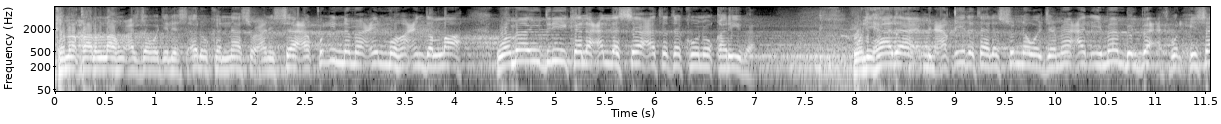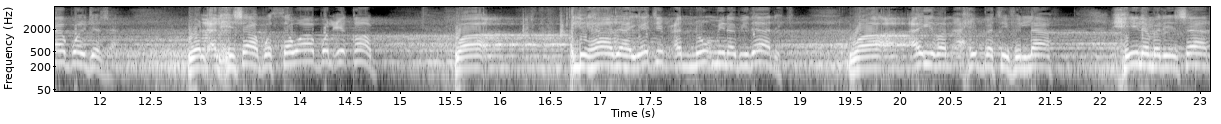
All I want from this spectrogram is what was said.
كما قال الله عز وجل يسألك الناس عن الساعة قل إنما علمها عند الله وما يدريك لعل الساعة تكون قريبة ولهذا من عقيدة أهل السنة والجماعة الإيمان بالبعث والحساب والجزاء والحساب والثواب والعقاب. ولهذا يجب أن نؤمن بذلك. وأيضا أحبتي في الله حينما الإنسان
